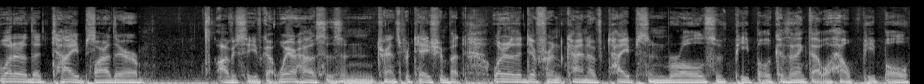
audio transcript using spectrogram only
what are the types? Are there obviously you've got warehouses and transportation, but what are the different kind of types and roles of people? Because I think that will help people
